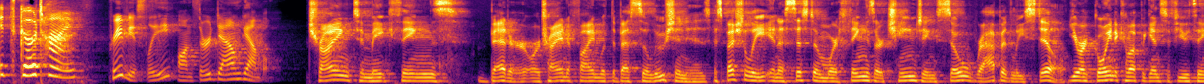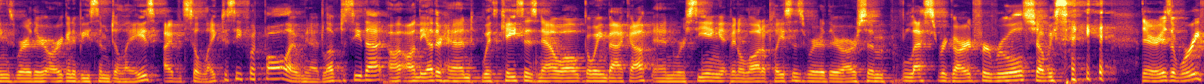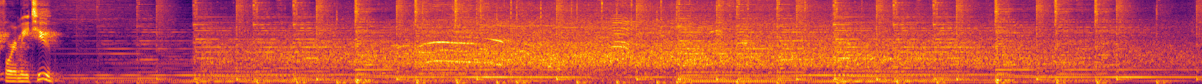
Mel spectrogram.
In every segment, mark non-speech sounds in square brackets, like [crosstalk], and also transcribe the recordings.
It's go time. Previously on Third Down Gamble. Trying to make things better or trying to find what the best solution is, especially in a system where things are changing so rapidly still. You are going to come up against a few things where there are going to be some delays. I would still like to see football. I mean, I'd love to see that. On the other hand, with cases now all going back up, and we're seeing it in a lot of places where there are some less regard for rules, shall we [laughs] say, there is a worry for me too.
